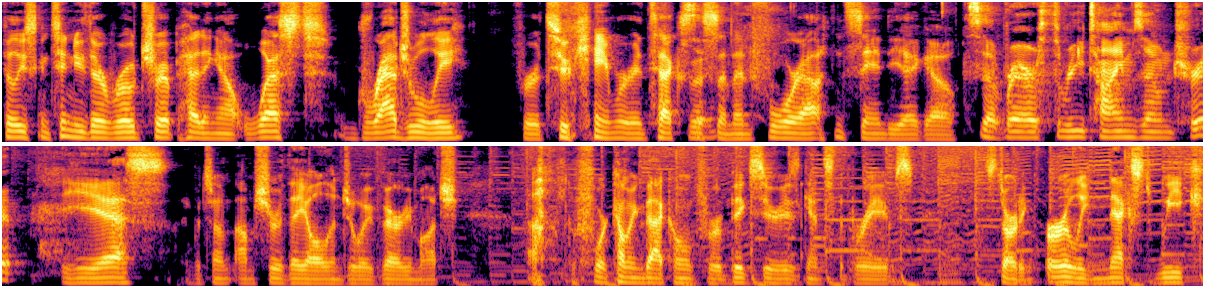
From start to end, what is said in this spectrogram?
Phillies continue their road trip heading out west gradually for a two gamer in Texas and then four out in San Diego. It's a rare three time zone trip. Yes, which I'm, I'm sure they all enjoy very much uh, before coming back home for a big series against the Braves starting early next week.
